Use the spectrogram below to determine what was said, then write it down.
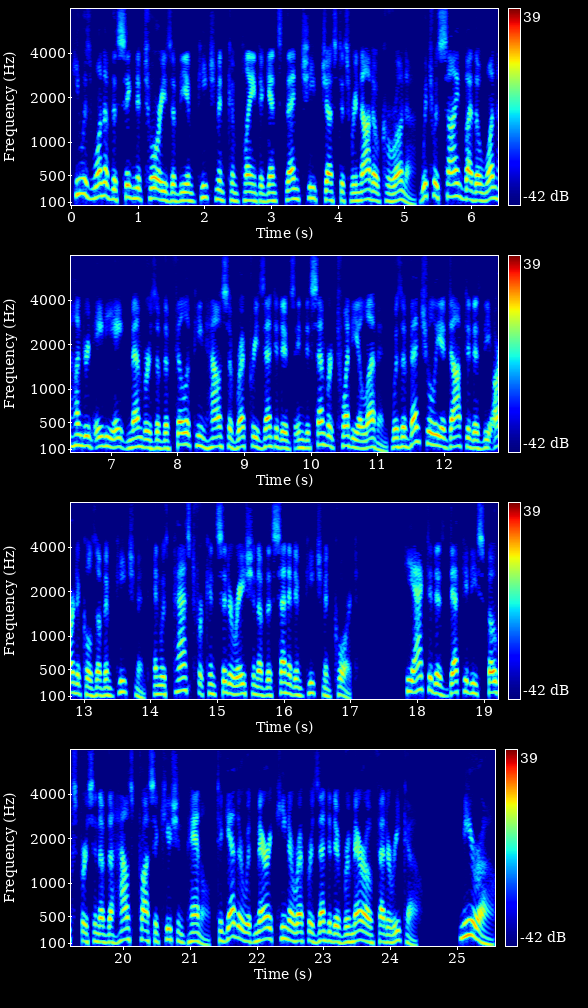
He was one of the signatories of the impeachment complaint against then-Chief Justice Renato Corona, which was signed by the 188 members of the Philippine House of Representatives in December 2011, was eventually adopted as the Articles of Impeachment, and was passed for consideration of the Senate Impeachment Court. He acted as deputy spokesperson of the House Prosecution Panel, together with Marikina Representative Romero Federico Miro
